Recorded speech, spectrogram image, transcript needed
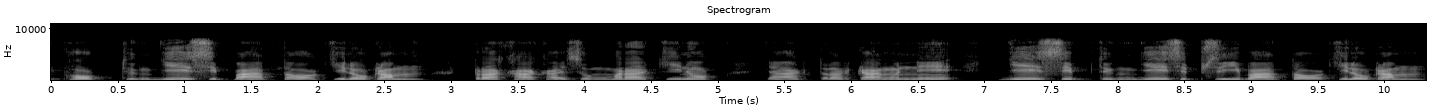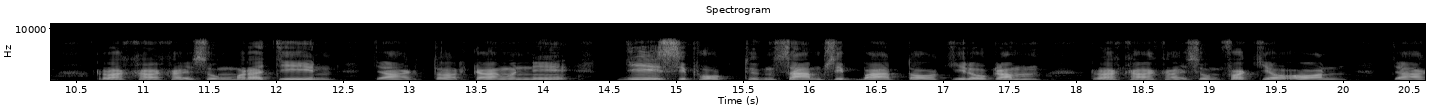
16ถึง20 บาทต่อกิโลกรัม ราคาขายส่งมะระขี้นก จากตลาดกลางวันนี้ 20ถึง24 บาทต่อกิโลกรัม ราคาขายส่งมะระจีน จากตลาดกลางวันนี้ 26ถึง30 บาทต่อกิโลกรัม ราคาขายส่งฟักเขียวอ่อน จาก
